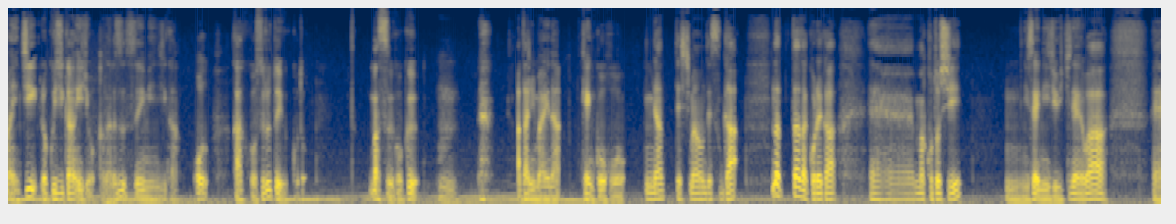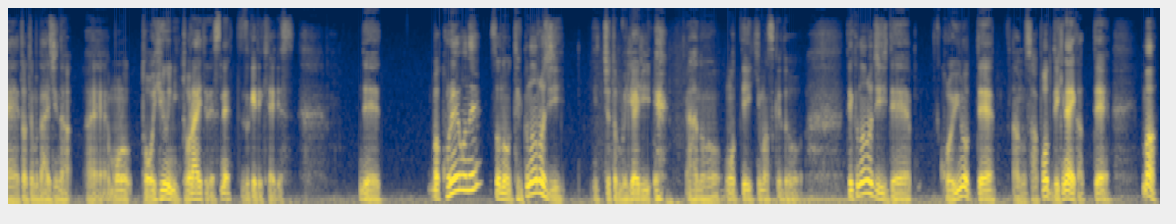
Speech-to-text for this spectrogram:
毎日6時間以上必ず睡眠時間を確保するということ。まあ、すごく、うん、たり前な健康法になってしまうんですが、ただこれが、えー、まあ、今年、うん、2021年は、えー、とても大事な、えー、ものというふうに捉えてですね、続けていきたいです。で、まあ、これをね、そのテクノロジーにちょっと無理やり あの、持っていきますけど、テクノロジーでこういうのって、あの、サポートできないかって、まあ、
